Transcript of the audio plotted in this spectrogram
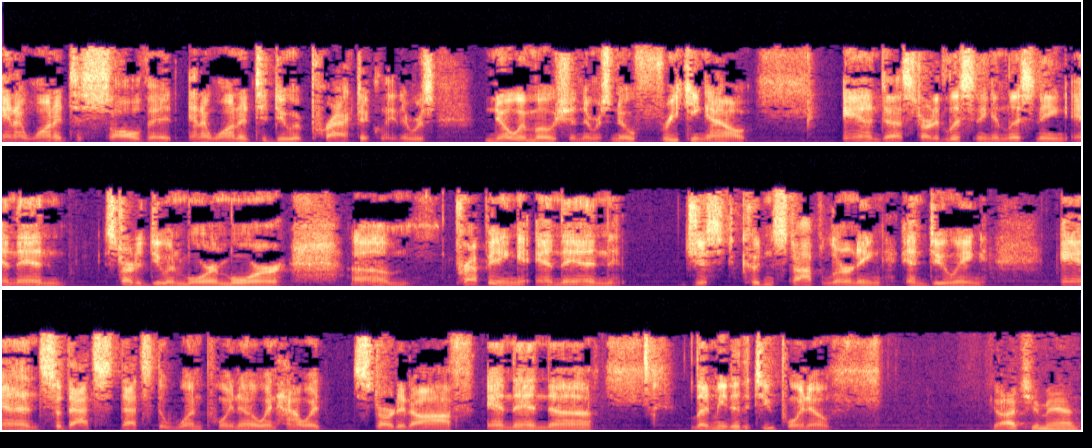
and I wanted to solve it and I wanted to do it practically. There was no emotion, there was no freaking out, and uh, started listening and listening, and then started doing more and more um, prepping, and then just couldn't stop learning and doing. And so that's that's the 1.0 and how it started off, and then uh, led me to the 2.0. Gotcha, man.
